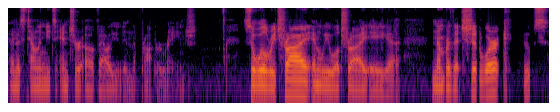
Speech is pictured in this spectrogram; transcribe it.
and is telling me to enter a value in the proper range. So we'll retry, and we will try a uh, number that should work. Oops.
